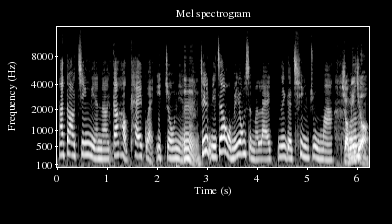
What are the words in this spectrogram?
那到今年呢，刚好开馆一周年。嗯，其实你知道我们用什么来那个庆祝吗？酒。喝 酒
